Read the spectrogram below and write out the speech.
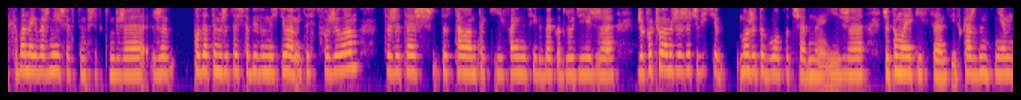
chyba najważniejsze w tym wszystkim, że, że poza tym, że coś sobie wymyśliłam i coś stworzyłam, to że też dostałam taki fajny feedback od ludzi, że, że poczułam, że rzeczywiście może to było potrzebne i że, że to ma jakiś sens. I z każdym dniem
